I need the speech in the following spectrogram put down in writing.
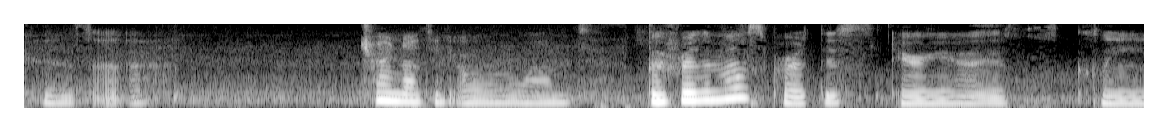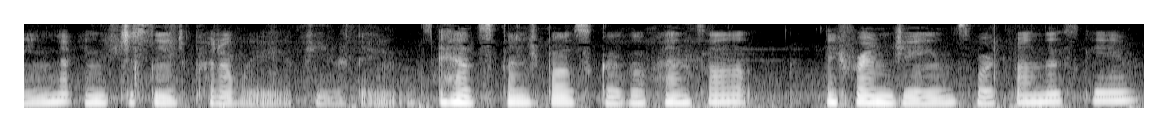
Because, uh, try not to get overwhelmed. But for the most part, this area is clean. I just need to put away a few things. I had SpongeBob SquigglePants out. My friend James worked on this game.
